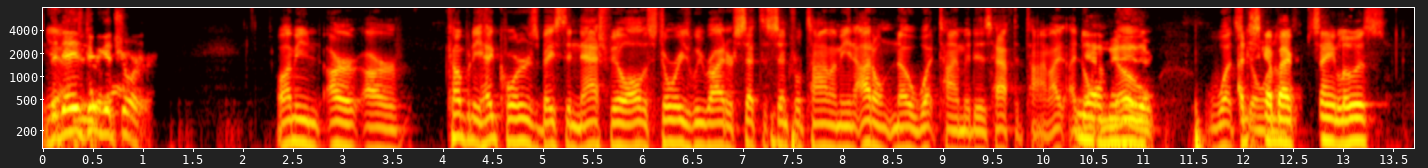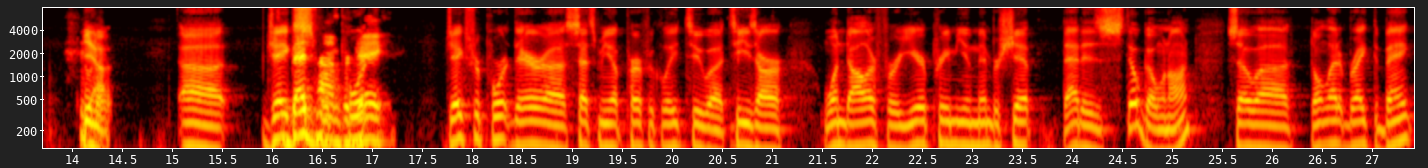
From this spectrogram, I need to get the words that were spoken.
The days do get shorter. Well, I mean, our our company headquarters based in Nashville. All the stories we write are set to Central Time. I mean, I don't know what time it is half the time. I, I don't yeah, know either. what's. I just got on. back from St. Louis. Yeah. Uh, Jake's bedtime report, for Jake. Jake's report there uh, sets me up perfectly to uh, tease our one dollar for a year premium membership. That is still going on, so uh, don't let it break the bank.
